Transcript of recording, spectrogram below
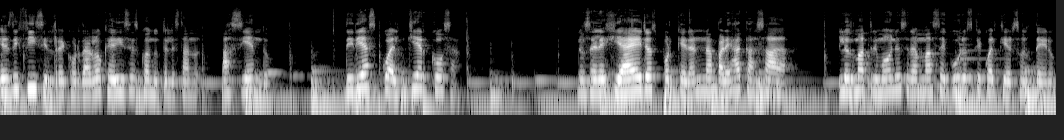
Es difícil recordar lo que dices cuando te lo están haciendo. Dirías cualquier cosa, los elegí a ellos porque eran una pareja casada y los matrimonios eran más seguros que cualquier soltero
